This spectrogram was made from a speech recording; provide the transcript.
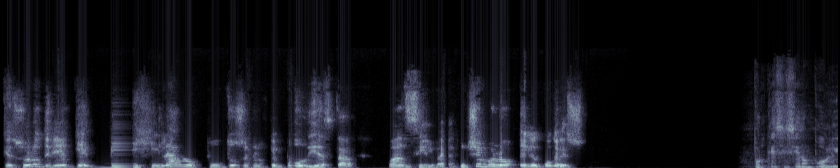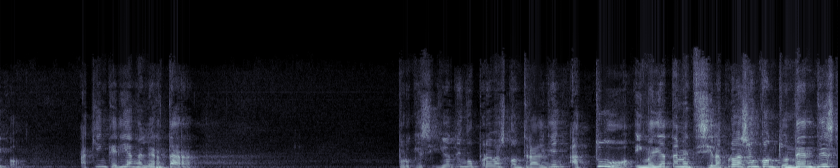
que solo tenían que vigilar los puntos en los que podía estar Juan Silva. Escuchémoslo en el Congreso. ¿Por qué se hicieron público? ¿A quién querían alertar? Porque si yo tengo pruebas contra alguien, actúo inmediatamente. Si las pruebas son contundentes,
